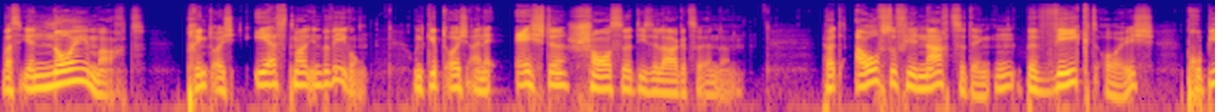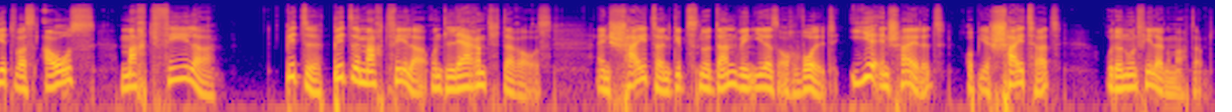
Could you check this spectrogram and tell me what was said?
was ihr neu macht, bringt euch erstmal in Bewegung und gibt euch eine echte Chance, diese Lage zu ändern. Hört auf, so viel nachzudenken, bewegt euch, probiert was aus, macht Fehler. Bitte, bitte macht Fehler und lernt daraus. Ein Scheitern gibt es nur dann, wenn ihr das auch wollt. Ihr entscheidet, ob ihr scheitert oder nur einen Fehler gemacht habt.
